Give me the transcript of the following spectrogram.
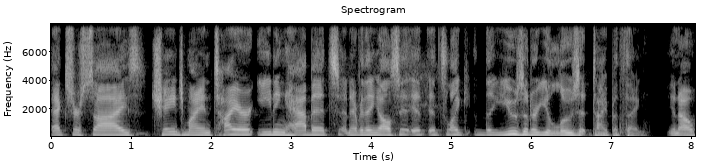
exercise, change my entire eating habits and everything else. It, it- it's like the use it or you lose it type of thing, you know?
